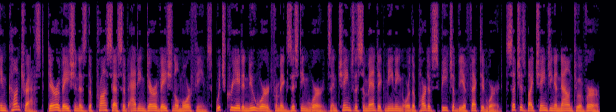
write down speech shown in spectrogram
In contrast, derivation is the process of adding derivational morphemes, which create a new word from existing words and change the semantic meaning or the part of speech of the affected word, such as by changing a noun to a verb.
